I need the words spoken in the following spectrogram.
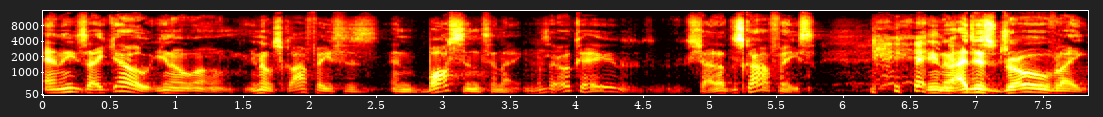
And he's like, "Yo, you know, um, you know, Scarface is in Boston tonight." I was like, "Okay, shout out to Scarface." you know, I just drove like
